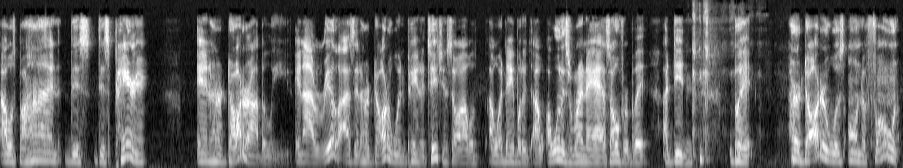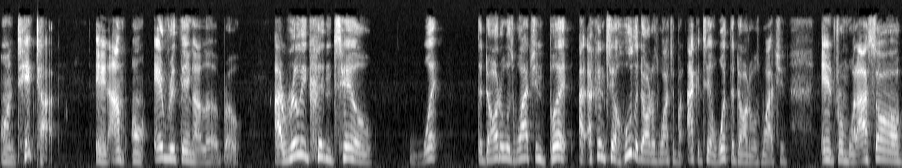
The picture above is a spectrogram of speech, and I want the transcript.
I was behind this this parent and her daughter, I believe, and I realized that her daughter wasn't paying attention, so I was I wasn't able to. I, I wanted to run their ass over, but I didn't. but her daughter was on the phone on TikTok, and I'm on everything I love, bro. I really couldn't tell what the daughter was watching, but I, I couldn't tell who the daughter was watching, but I could tell what the daughter was watching. And from what I saw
